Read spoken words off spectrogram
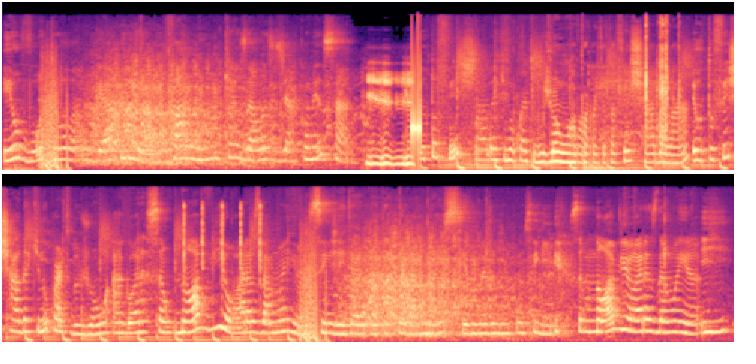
eu vou trollar o Gabriel falando que as aulas já começaram. Eu tô fechada aqui no quarto do João, a porta tá fechada lá. Eu tô fechada aqui no quarto do João, agora são 9 horas da manhã. Sim, gente, eu vou ter acordado mais cedo, mas eu não consegui. São 9 horas da manhã e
